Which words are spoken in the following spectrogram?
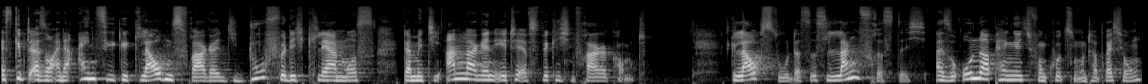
Es gibt also eine einzige Glaubensfrage, die du für dich klären musst, damit die Anlage in ETFs wirklich in Frage kommt. Glaubst du, dass es langfristig, also unabhängig von kurzen Unterbrechungen,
